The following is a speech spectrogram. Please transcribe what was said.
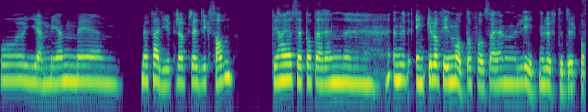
Og hjem igjen med, med ferje fra Fredrikshavn. Det har jeg sett at det er en, en, enkel og fin måte å få seg en liten luftetur på.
